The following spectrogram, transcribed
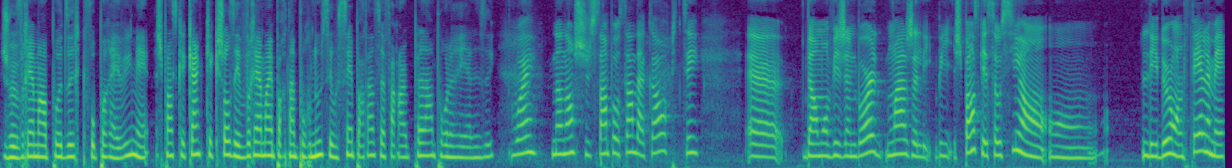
je veux vraiment pas dire qu'il faut pas rêver, mais je pense que quand quelque chose est vraiment important pour nous, c'est aussi important de se faire un plan pour le réaliser. Ouais, non, non, je suis 100% d'accord. Puis, tu sais, euh, dans mon vision board, moi, je l'ai. puis je pense que ça aussi, on, on- les deux, on le fait, là, mais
